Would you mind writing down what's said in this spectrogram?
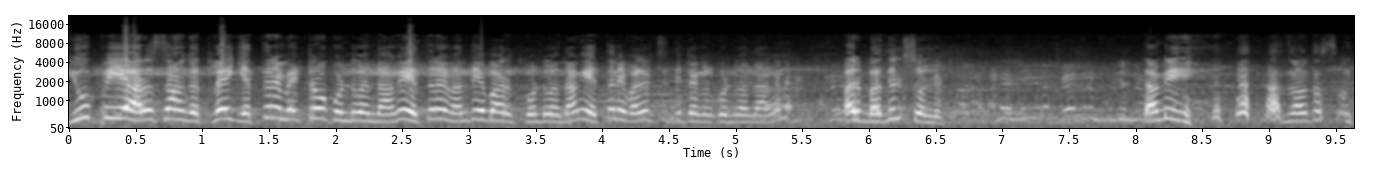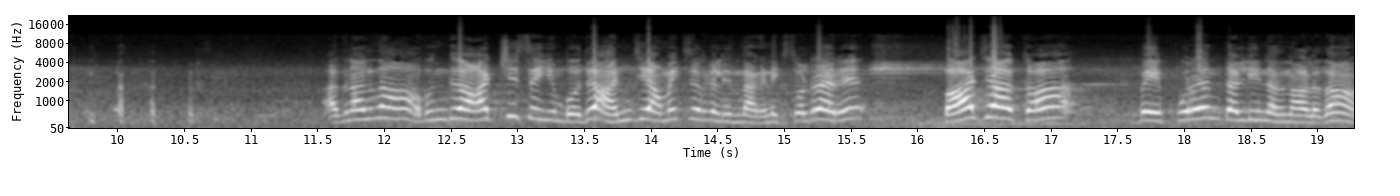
யூபிஏ அரசாங்கத்தில் எத்தனை மெட்ரோ கொண்டு வந்தாங்க எத்தனை வந்தே பாரத் கொண்டு வந்தாங்க எத்தனை வளர்ச்சி திட்டங்கள் கொண்டு வந்தாங்கன்னு அவர் பதில் சொல்லட்டும். தம்பி அதனால தான் சொன்னேன். அதனால தான் அவங்க ஆட்சி செய்யும் போது அஞ்சு அமைச்சர்கள் இருந்தாங்க. இன்னைக்கு சொல்றாரு பாஜக புறந்தள்ளினதுனால தான்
